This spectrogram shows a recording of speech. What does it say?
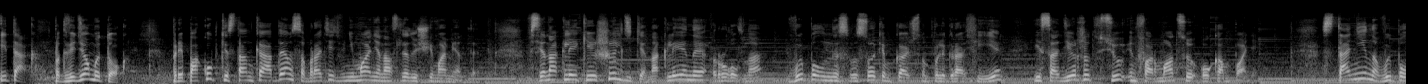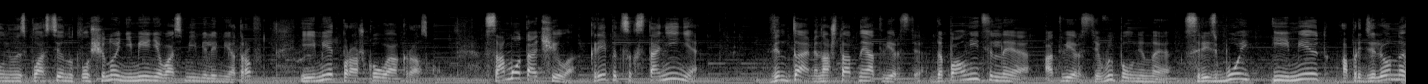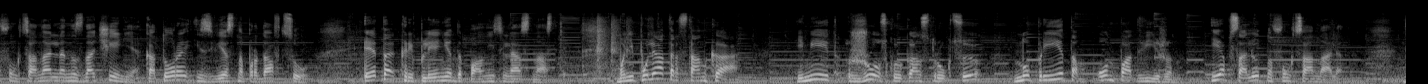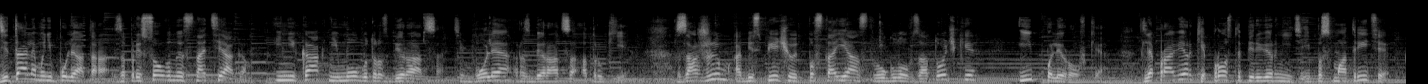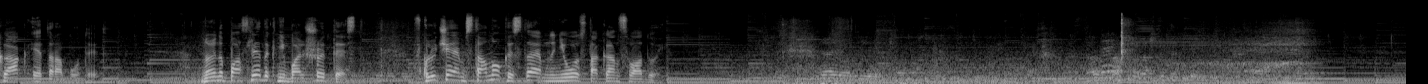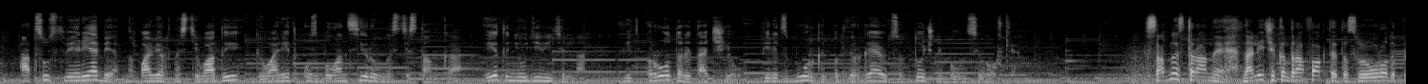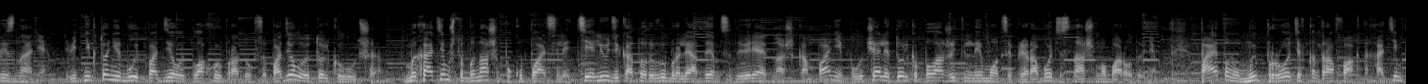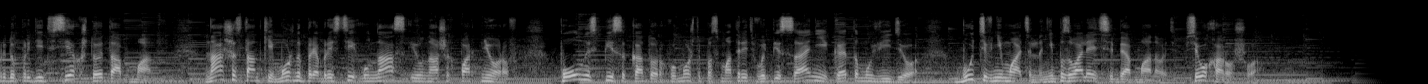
Итак, подведем итог. При покупке станка ADEMS обратите внимание на следующие моменты. Все наклейки и шильдики наклеены ровно, выполнены с высоким качеством полиграфии и содержат всю информацию о компании. Станина выполнена из пластины толщиной не менее 8 мм и имеет порошковую окраску. Само точило крепится к станине винтами на штатные отверстия. Дополнительные отверстия выполнены с резьбой и имеют определенное функциональное назначение, которое известно продавцу. Это крепление дополнительной оснастки. Манипулятор станка имеет жесткую конструкцию, но при этом он подвижен и абсолютно функционален. Детали манипулятора запрессованы с натягом и никак не могут разбираться, тем более разбираться от руки. Зажим обеспечивает постоянство углов заточки и полировки. Для проверки просто переверните и посмотрите, как это работает. Ну и напоследок небольшой тест. Включаем станок и ставим на него стакан с водой. Отсутствие ряби на поверхности воды говорит о сбалансированности станка. И это неудивительно, ведь роторы точил перед сборкой подвергаются точной балансировке. С одной стороны, наличие контрафакта – это своего рода признание. Ведь никто не будет подделывать плохую продукцию, поделывают только лучшее. Мы хотим, чтобы наши покупатели, те люди, которые выбрали ADEMS и доверяют нашей компании, получали только положительные эмоции при работе с нашим оборудованием. Поэтому мы против контрафакта, хотим предупредить всех, что это обман. Наши станки можно приобрести у нас и у наших партнеров, полный список которых вы можете посмотреть в описании к этому видео. Будьте внимательны, не позволяйте себе обманывать. Всего хорошего!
